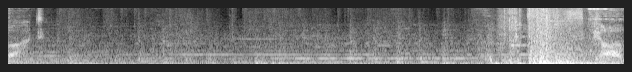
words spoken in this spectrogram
Spot. Scum.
